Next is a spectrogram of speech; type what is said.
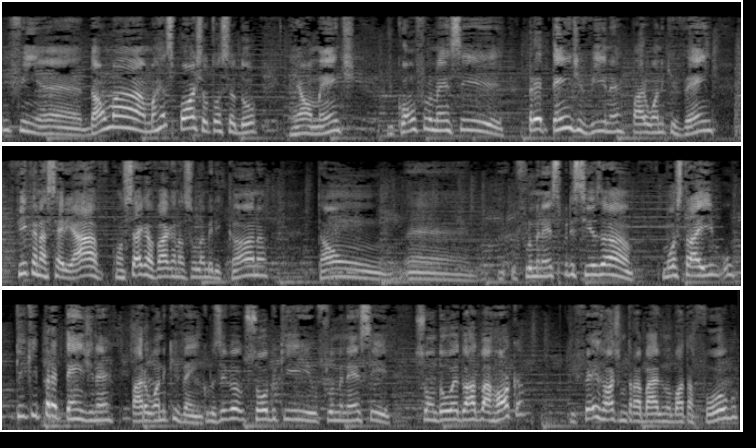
enfim, é, dá uma, uma resposta ao torcedor realmente de como o Fluminense pretende vir né, para o ano que vem. Fica na Série A, consegue a vaga na Sul-Americana. Então, é, o Fluminense precisa mostrar aí o que, que pretende né, para o ano que vem. Inclusive, eu soube que o Fluminense sondou o Eduardo Barroca, que fez ótimo trabalho no Botafogo,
